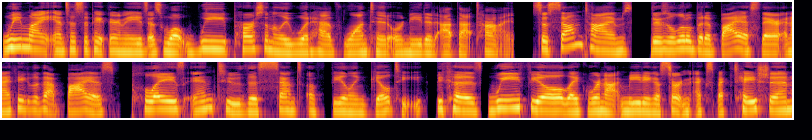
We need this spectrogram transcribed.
we might anticipate their needs as what we personally would have wanted or needed at that time. So sometimes there's a little bit of bias there. And I think that that bias plays into this sense of feeling guilty because we feel like we're not meeting a certain expectation,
